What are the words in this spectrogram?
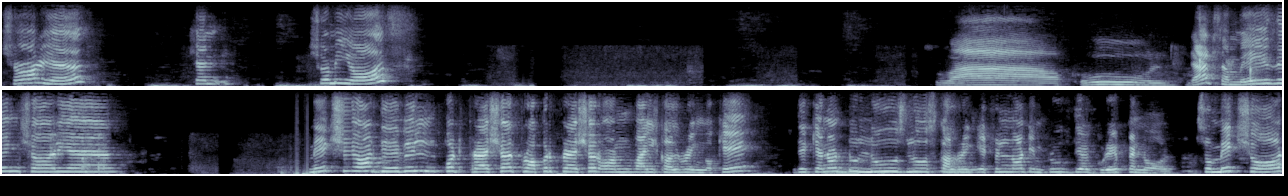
Sharia, can show me yours? Wow, cool. That's amazing, Sharia. Make sure they will put pressure, proper pressure on while coloring, okay? They cannot do loose, loose coloring. It will not improve their grip and all. So make sure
